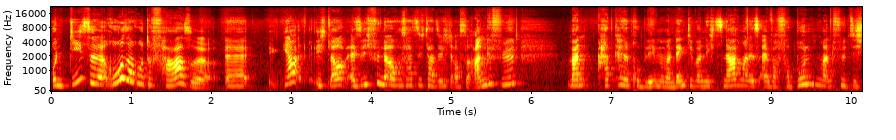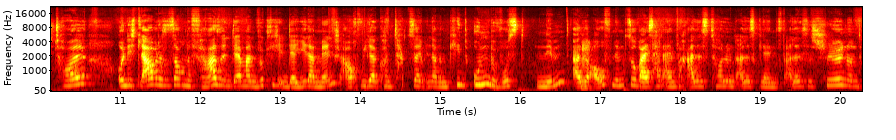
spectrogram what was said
und diese rosarote Phase, äh, ja, ich glaube, also ich finde auch, es hat sich tatsächlich auch so angefühlt. Man hat keine Probleme, man denkt über nichts nach, man ist einfach verbunden, man fühlt sich toll und ich glaube, das ist auch eine Phase, in der man wirklich, in der jeder Mensch auch wieder Kontakt zu seinem inneren Kind unbewusst nimmt, also ja. aufnimmt, so, weil es halt einfach alles toll und alles glänzt. Alles ist schön und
